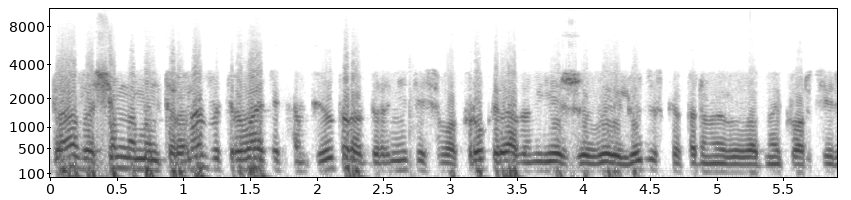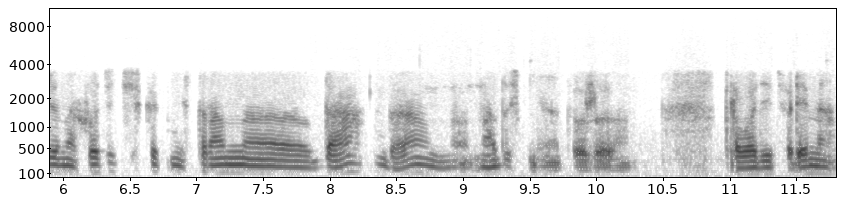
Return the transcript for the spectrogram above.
да, зачем нам интернет? Закрывайте компьютер, обернитесь вокруг, рядом есть живые люди, с которыми вы в одной квартире находитесь, как ни странно, да, да, надо с ними тоже проводить время.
